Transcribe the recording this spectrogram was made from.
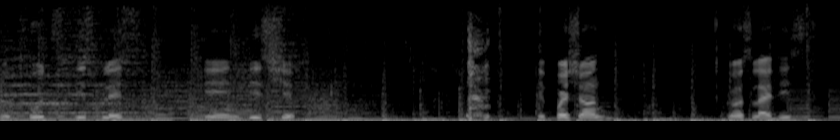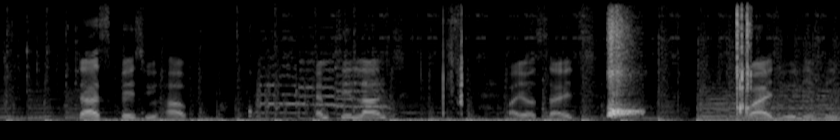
to put this place in this shape the question goes like this. That space you have empty land by your side. Why do you leave it?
